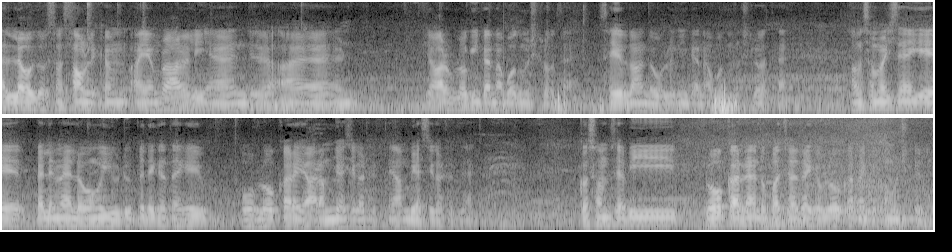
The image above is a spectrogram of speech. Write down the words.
ہیلو دوستوں السلام علیکم. I am Brar Ali and یار بلاگنگ کرنا بہت مشکل ہوتا ہے. صحیح بتاؤں تو بلاگنگ کرنا بہت مشکل ہوتا ہے. ہم سمجھتے ہیں کہ پہلے میں لوگوں کو یوٹیوب پہ دیکھا تھا کہ وہ بلاگ کر رہے یار، ہم بھی ایسے کر سکتے ہیں، ہم بھی ایسے کر سکتے ہیں. قسم سے ابھی بلاگ کر رہے ہیں تو پتہ چلتا ہے کہ بلاگ کرنا کتنا مشکل ہے.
